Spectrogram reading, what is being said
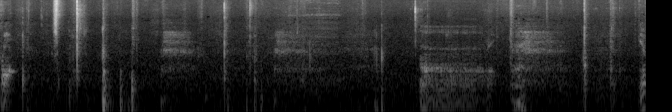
Whip. Uh, right. Yep.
